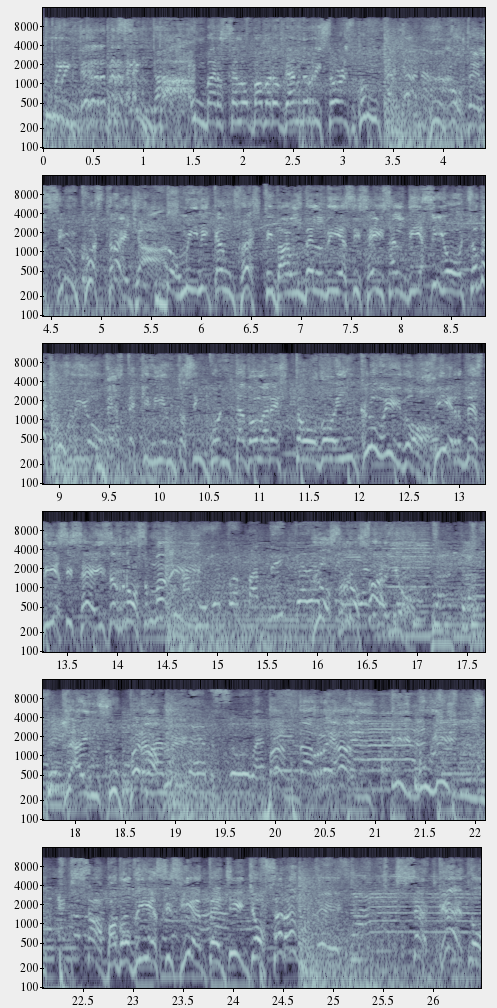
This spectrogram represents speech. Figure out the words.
Twitter presenta en Barceló Bávaro Grande Resorts Punta Cana, un hotel 5 estrellas, Dominican Festival del 16 al 18 de julio, desde 550 dólares todo incluido. Viernes 16 Rosmarie, Los Rosarios, La Insuperable, Banda Real y Bulín. Sábado 17 Gillo Sarante, Secreto,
